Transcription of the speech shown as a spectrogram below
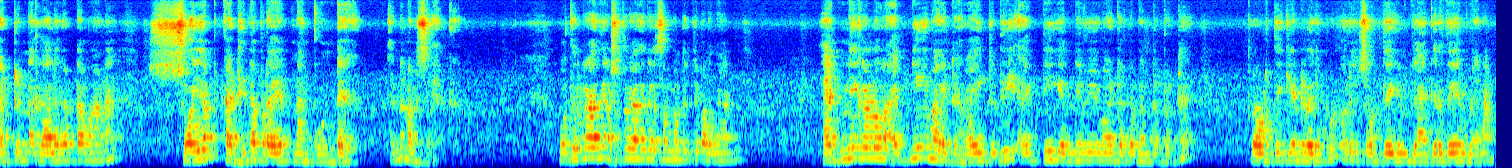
പറ്റുന്ന കാലഘട്ടമാണ് സ്വയം കഠിന പ്രയത്നം കൊണ്ട് എന്ന് മനസ്സിലാക്കുക. ഉത്തരരാജ നക്ഷത്രരാജനെ സംബന്ധിച്ച് പറഞ്ഞാൽ അഗ്നികളും അഗ്നിയുമായിട്ട് വൈദ്യുതി അഗ്നി എന്നിവയുമായിട്ടൊക്കെ ബന്ധപ്പെട്ട് പ്രവർത്തിക്കേണ്ടി വരുമ്പോൾ ഒരു ശ്രദ്ധയും ജാഗ്രതയും വേണം.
